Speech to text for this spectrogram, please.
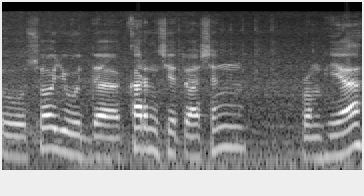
to show you the current situation from here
